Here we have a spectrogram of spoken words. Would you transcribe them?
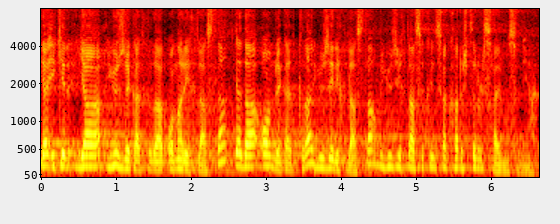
Ya iki, ya 100 rekat kılar 10'ar ihlasla ya da 10 rekat kılar 100'er ihlasla ama 100 ihlası kılsa karıştırır saymasını yani.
